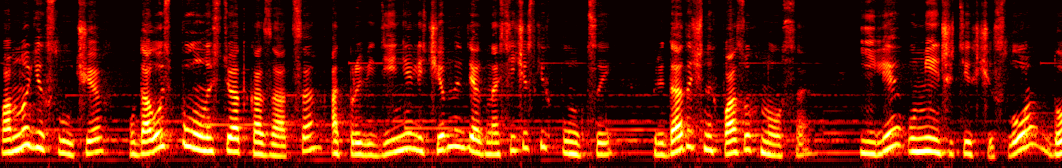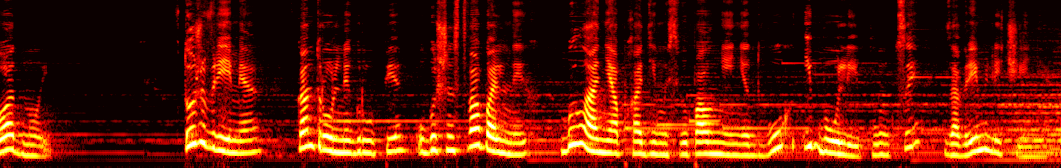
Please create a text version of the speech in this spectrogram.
во многих случаях удалось полностью отказаться от проведения лечебно-диагностических функций придаточных пазух носа или уменьшить их число до одной. В то же время в контрольной группе у большинства больных была необходимость выполнения двух и более функций за время лечения.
